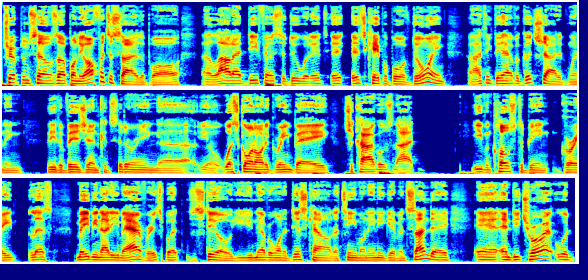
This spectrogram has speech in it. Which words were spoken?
trip themselves up on the offensive side of the ball, allow that defense to do what it, it, it's capable of doing, uh, I think they have a good shot at winning the division. Considering uh, you know what's going on in Green Bay, Chicago's not even close to being great. Less, maybe not even average, but still, you, you never want to discount a team on any given Sunday. And, and Detroit would,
